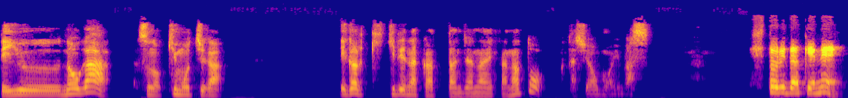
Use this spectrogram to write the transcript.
ていうのが、その気持ちが描ききれなかったんじゃないかなと私は思います。一人だけね、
